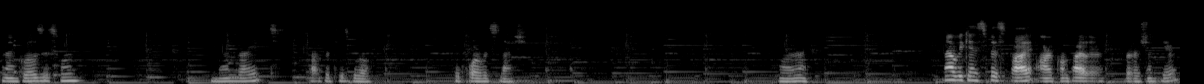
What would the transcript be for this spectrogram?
And then close this one. And then write properties below The forward slash. Alright. Now we can specify our compiler version here.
